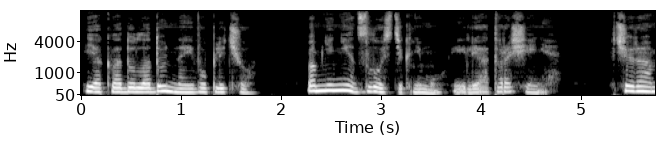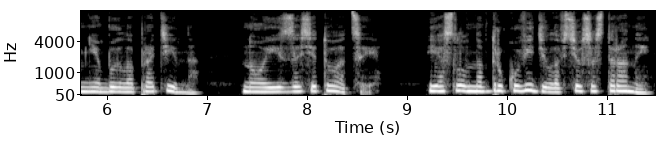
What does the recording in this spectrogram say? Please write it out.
Я кладу ладонь на его плечо. Во мне нет злости к нему или отвращения. Вчера мне было противно, но из-за ситуации. Я словно вдруг увидела все со стороны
